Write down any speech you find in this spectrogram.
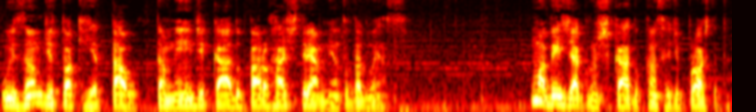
O exame de toque retal também é indicado para o rastreamento da doença. Uma vez diagnosticado o câncer de próstata,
